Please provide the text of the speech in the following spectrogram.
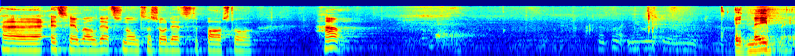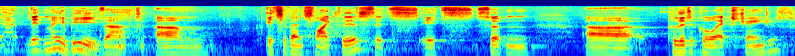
uh, and say, well, that's nonsense or that's the past or how? It may, it may be that um, it's events like this, it's, it's certain uh, political exchanges,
